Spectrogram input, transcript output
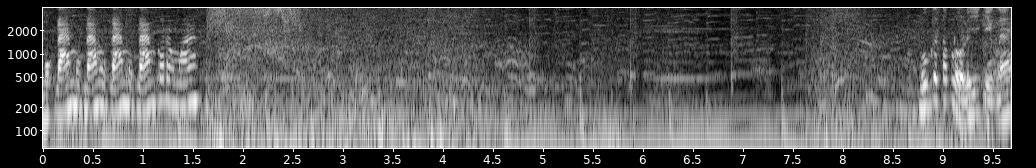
một đám một đám một đám một đám có đâu má? muốn cái tốc độ đi di chuyển lên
